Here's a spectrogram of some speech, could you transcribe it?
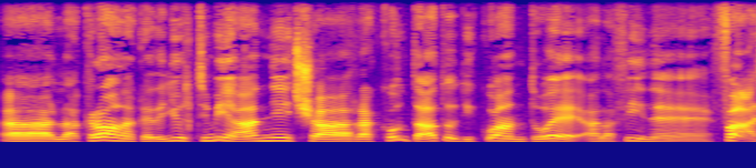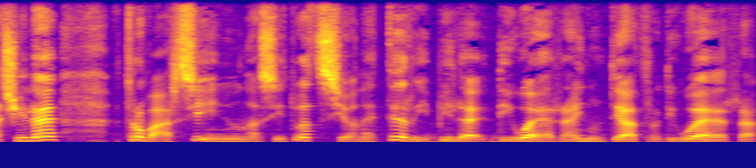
Uh, la cronaca degli ultimi anni ci ha raccontato di quanto è alla fine facile trovarsi in una situazione terribile di guerra, in un teatro di guerra.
